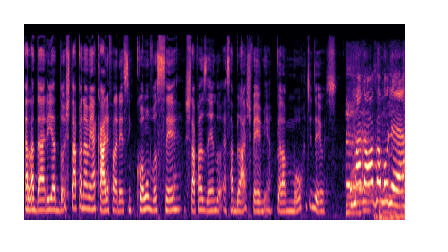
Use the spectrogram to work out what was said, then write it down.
ela daria dois tapas na minha cara e falaria assim: como você está fazendo essa blasfêmia? Pelo amor de Deus. Uma nova mulher.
